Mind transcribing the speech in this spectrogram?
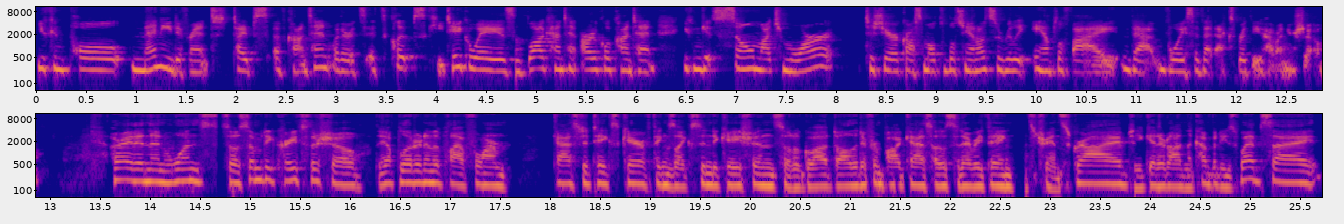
you can pull many different types of content, whether it's, it's clips, key takeaways, blog content, article content. You can get so much more to share across multiple channels to really amplify that voice of that expert that you have on your show. All right. And then once, so somebody creates their show, they upload it in the platform. Casted takes care of things like syndication. So it'll go out to all the different podcast hosts and everything. It's transcribed. You get it on the company's website,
